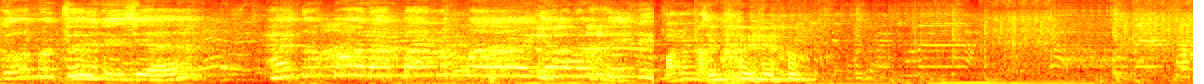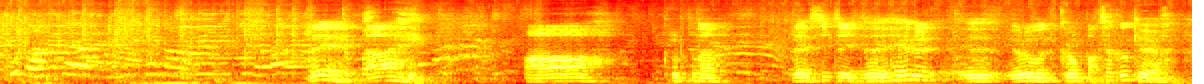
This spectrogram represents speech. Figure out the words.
Como finish, I know more about the mind, gonna finish. 말하면 안 돼. 거예요. 네, 아, 아, 그렇구나. 네, 진짜 인사해를, 예, 여러분, 그럼 막차 끊겨요.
